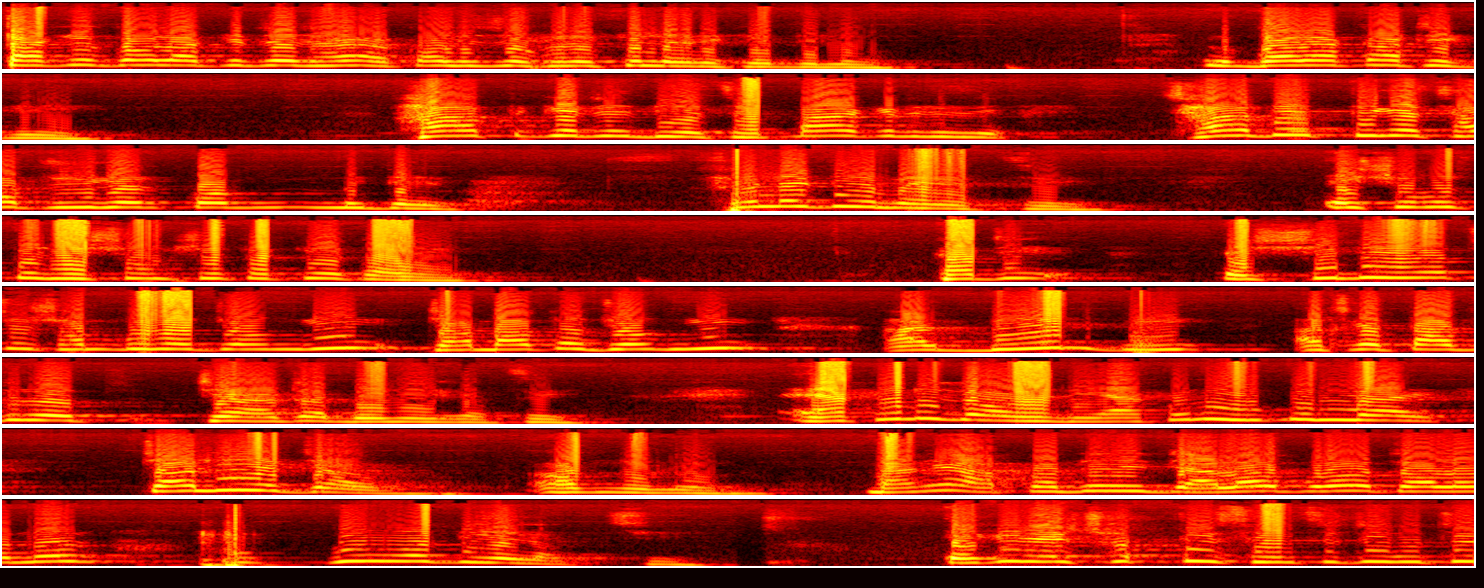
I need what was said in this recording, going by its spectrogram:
তাকে গলা কেটে কলেজে ওখানে ফেলে রেখে দিল। গলা কাটে কি? হাত কেটে দিয়েছে, পা কেটে দিয়েছে। ছাদের থেকে ছাত্রলীগের কর্মীদের ফেলে দিয়ে মেরেছে। এই সমস্ত নৃশংসতা কে করে? কাজে এই শিবির হচ্ছে সম্পূর্ণ জঙ্গি, জামাতও জঙ্গি, আর বিএনপি আজকে তাদেরও চেহারাটা বেরিয়ে গেছে। এখনও দলেনি এখনও হুকুম নাই, চালিয়ে যাও আন্দোলন। মানে আপনাদের এই জ্বালা পোড়া চালানোর হুকুমও দিয়ে যাচ্ছে। এখানে সবথেকে সেন্সিটিভ হচ্ছে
